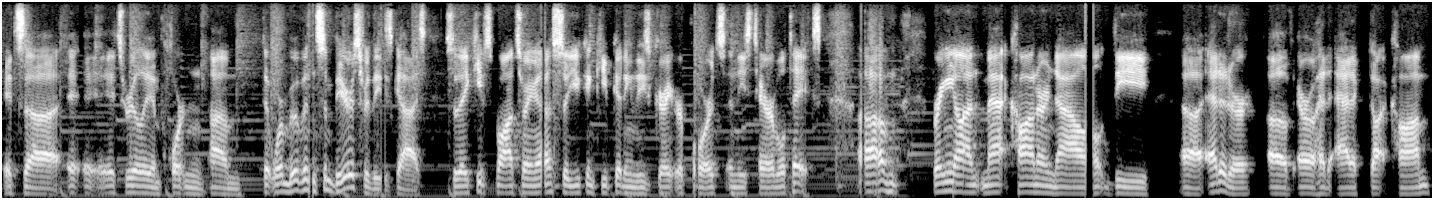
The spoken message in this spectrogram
It's uh, it, it's really important um, that we're moving some beers for these guys, so they keep sponsoring us, so you can keep getting these great reports and these terrible takes. Um, bringing on Matt Connor now, the uh, editor of ArrowheadAddict.com.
